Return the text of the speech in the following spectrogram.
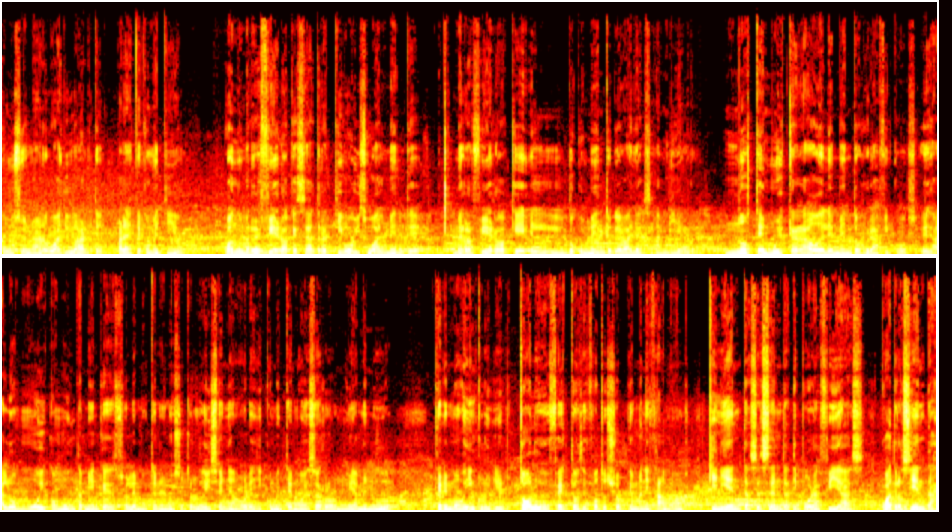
funcionar o ayudarte para este cometido. Cuando me refiero a que sea atractivo visualmente, me refiero a que el documento que vayas a enviar no esté muy cargado de elementos gráficos. Es algo muy común también que solemos tener nosotros los diseñadores y cometemos ese error muy a menudo. Queremos incluir todos los efectos de Photoshop que manejamos, 560 tipografías, 400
